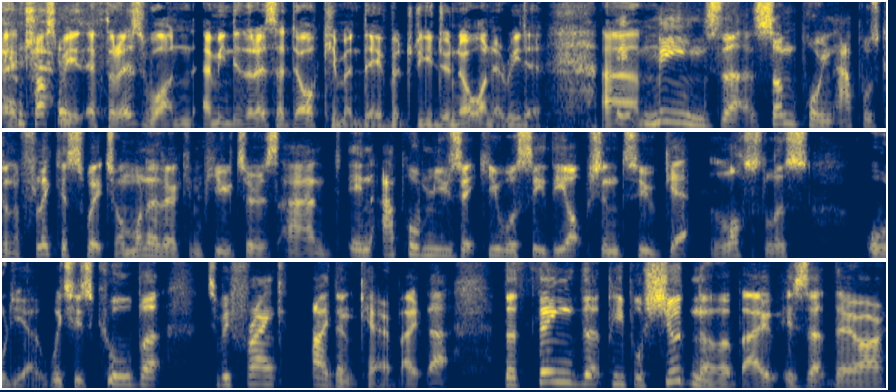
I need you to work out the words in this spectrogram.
uh, trust me. If there is one, I mean, there is a document, Dave, but you do not want to read it. it Um, means that at some point Apple's going to flick a switch on one of their computers, and in Apple Music you will see the option to get lossless audio, which is cool. But to be frank, I don't care about that. The thing that people should know about is that there are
